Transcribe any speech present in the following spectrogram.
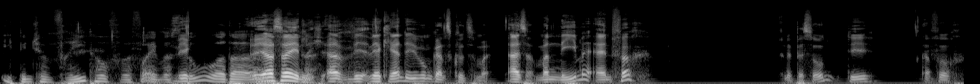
ich bin schon Friedhof, bevor ich was Wir- tue, oder? Ja, so ähnlich. Äh, wir, wir erklären die Übung ganz kurz einmal. Also, man nehme einfach eine Person, die einfach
